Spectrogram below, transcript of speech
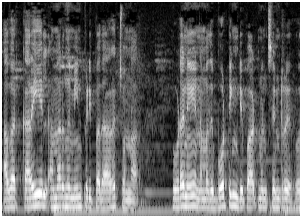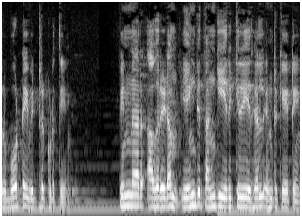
அவர் கரையில் அமர்ந்து மீன் பிடிப்பதாகச் சொன்னார். உடனே நமது போட்டிங் டிபார்ட்மெண்ட் சென்று ஒரு போட்டை விற்று கொடுத்தேன். பின்னர் அவரிடம் எங்கு தங்கி இருக்கிறீர்கள்? என்று கேட்டேன்.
